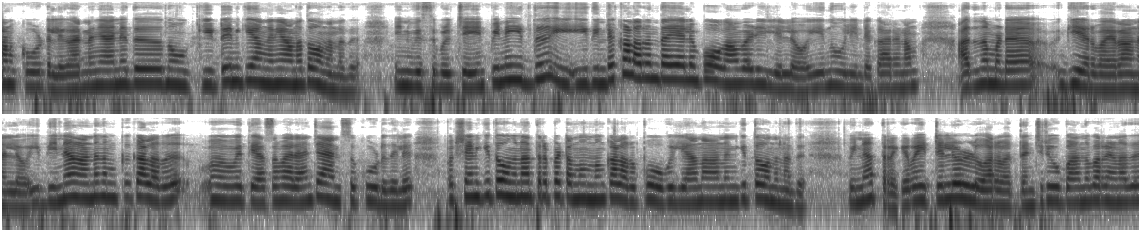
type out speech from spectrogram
കണക്ക് കൂട്ടൽ കാരണം ഞാനിത് നോക്കിയിട്ട് എനിക്ക് അങ്ങനെയാണ് തോന്നുന്നത് ഇൻവിസിബിൾ ചെയിൻ പിന്നെ ഇത് ഇതിന്റെ കളർ എന്തായാലും പോകാൻ വഴിയില്ലല്ലോ ഈ നൂലിന്റെ കാരണം അത് നമ്മുടെ ഗിയർ വയറാണല്ലോ ഇതിനാണ് നമുക്ക് കളർ വ്യത്യാസം വരാൻ ചാൻസ് കൂടുതൽ. പക്ഷേ എനിക്ക് തോന്നുന്നത് അത്ര പെട്ടെന്നൊന്നും കളർ പോവില്ല എന്നാണ് എനിക്ക് തോന്നുന്നത് പിന്നെ അത്രയ്ക്ക് റേറ്റല്ലേ ഉള്ളൂ. അറുപത്തഞ്ച് രൂപ എന്ന് പറയുന്നത്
